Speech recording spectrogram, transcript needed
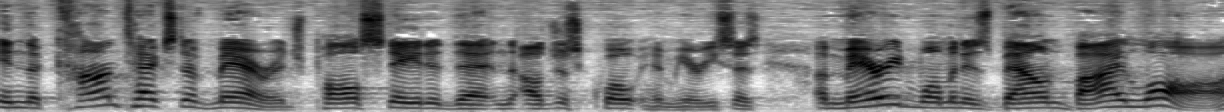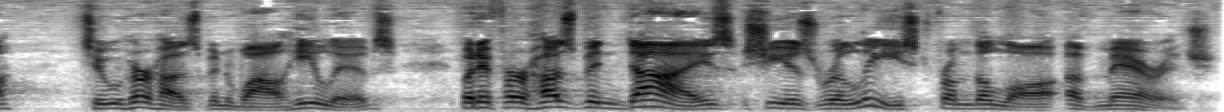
in the context of marriage, Paul stated that, and I'll just quote him here. He says, A married woman is bound by law to her husband while he lives, but if her husband dies, she is released from the law of marriage.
